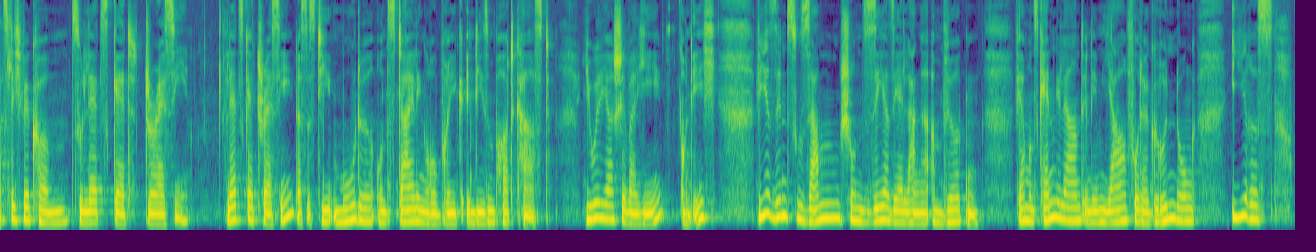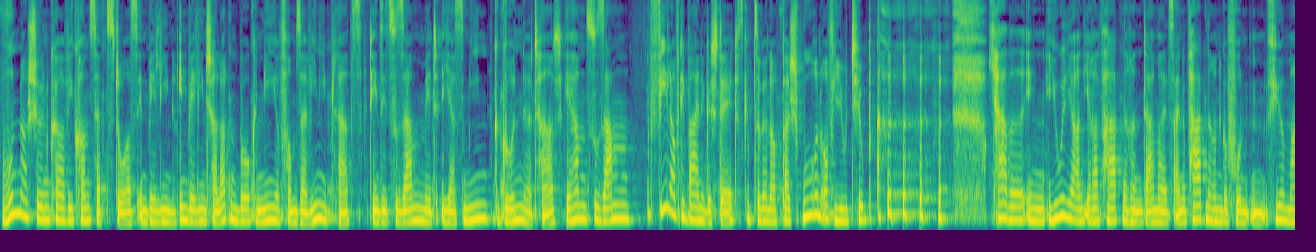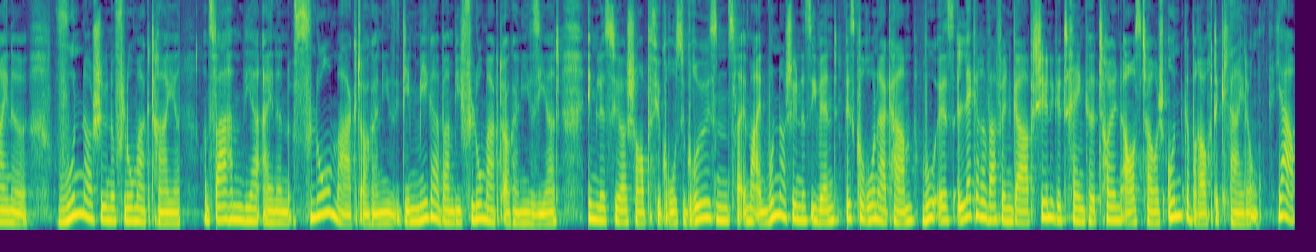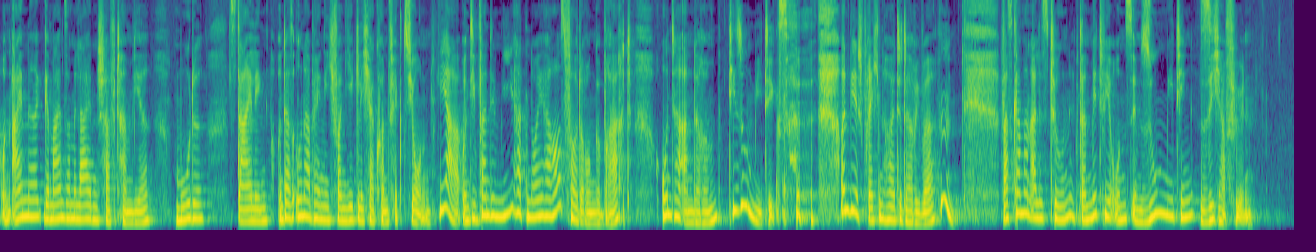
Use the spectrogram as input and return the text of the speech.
Herzlich willkommen zu Let's Get Dressy. Let's Get Dressy, das ist die Mode- und Styling-Rubrik in diesem Podcast. Julia Chevalier und ich, wir sind zusammen schon sehr, sehr lange am Wirken. Wir haben uns kennengelernt in dem Jahr vor der Gründung ihres wunderschönen Curvy Concept Stores in Berlin. In Berlin-Charlottenburg, Nähe vom Savini-Platz, den sie zusammen mit Jasmin gegründet hat. Wir haben zusammen viel auf die Beine gestellt. Es gibt sogar noch ein paar Spuren auf YouTube. ich habe in Julia und ihrer Partnerin damals eine Partnerin gefunden für meine wunderschöne Flohmarktreihe. Und zwar haben wir einen Flohmarkt organisiert, den Megabambi Flohmarkt organisiert im Le Sueur Shop für große Größen. Es war immer ein wunderschönes Event, bis Corona kam, wo es leckere Waffeln gab, schöne Getränke, tollen Austausch und gebrauchte Kleidung. Ja, und eine gemeinsame Leidenschaft haben wir. Mode, Styling und das unabhängig von jeglicher Konfektion. Ja, und die Pandemie hat neue Herausforderungen gebracht, unter anderem die Zoom-Meetings. Und wir sprechen heute darüber, hm, was kann man alles tun, damit wir uns im Zoom-Meeting sicher fühlen.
